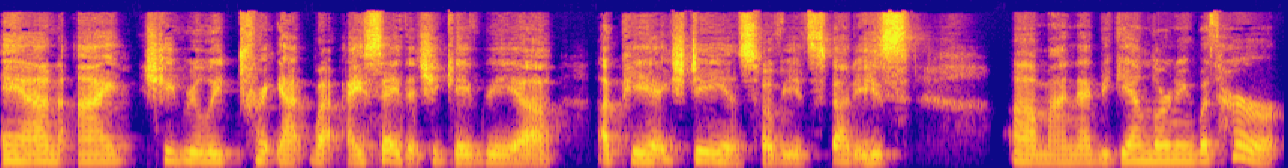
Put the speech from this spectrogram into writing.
And I, she really, tra- I say that she gave me a, a PhD in Soviet studies. Um, and I began learning with her.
